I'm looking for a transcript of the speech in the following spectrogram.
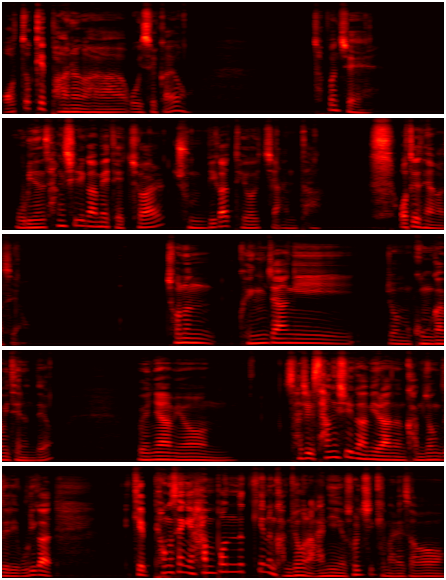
어떻게 반응하고 있을까요? 첫 번째, 우리는 상실감에 대처할 준비가 되어 있지 않다. 어떻게 생각하세요? 저는 굉장히 좀 공감이 되는데요. 왜냐하면 사실 상실감이라는 감정들이 우리가 이렇게 평생에 한 번 느끼는 감정은 아니에요. 솔직히 말해서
